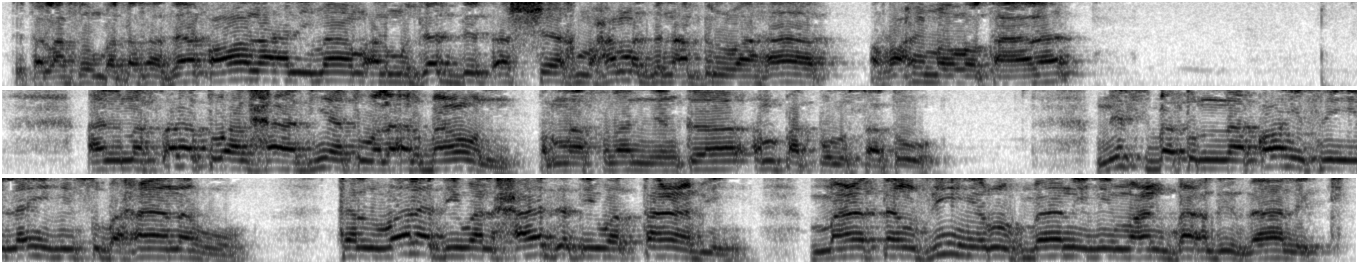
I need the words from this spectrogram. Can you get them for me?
Kita langsung baca saja. Qala al-Imam Al-Mujaddid Asy-Syaikh Muhammad bin Abdul Wahhab rahimahullah taala Al-mas'alatu al-hadiyatu wal arba'un, permasalahan yang ke-41. Nisbatun naqaisi ilaihi subhanahu kal waladi wal hajati wat ta'bi ma tanzihi ruhbanihim an ba'di dzalik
